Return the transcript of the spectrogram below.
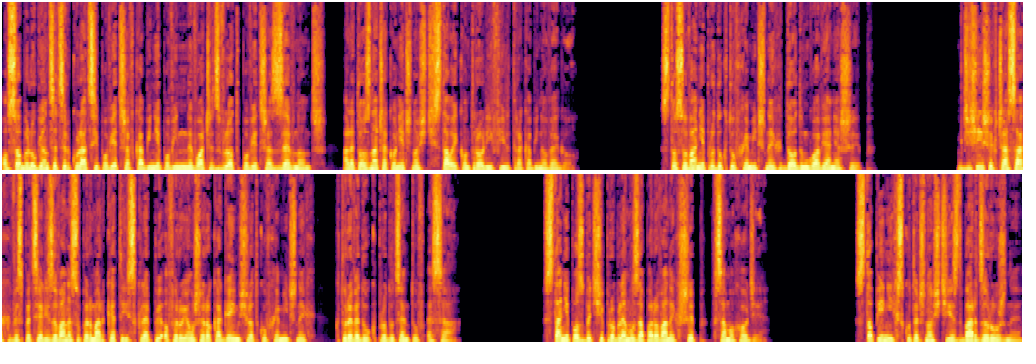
Osoby lubiące cyrkulację powietrza w kabinie powinny właczyć wlot powietrza z zewnątrz, ale to oznacza konieczność stałej kontroli filtra kabinowego. Stosowanie produktów chemicznych do odmgławiania szyb. W dzisiejszych czasach wyspecjalizowane supermarkety i sklepy oferują szeroka game środków chemicznych, które według producentów SA w stanie pozbyć się problemu zaparowanych szyb w samochodzie. Stopień ich skuteczności jest bardzo różny,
